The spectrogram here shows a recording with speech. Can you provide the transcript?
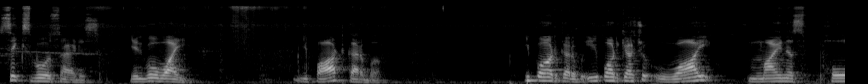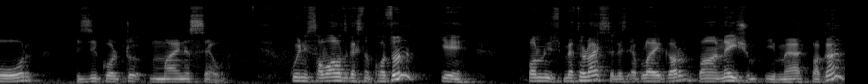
सिक्स बोथ साइड्स ये गो वाई यह पार्ट कर बह यह पार्ट कर बह पार्ट क्या y minus four is equal to minus seven कुन सवाल गि खोचन कह पन मेथड आ सह अप्लाई कर पान यह मैथ पकान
